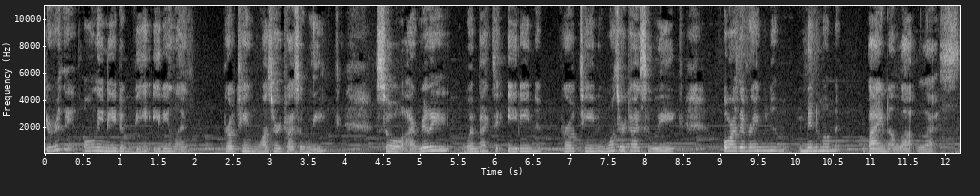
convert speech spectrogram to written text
you really only need to be eating like protein once or twice a week so I really went back to eating protein once or twice a week or at the very minimum, minimum buying a lot less.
